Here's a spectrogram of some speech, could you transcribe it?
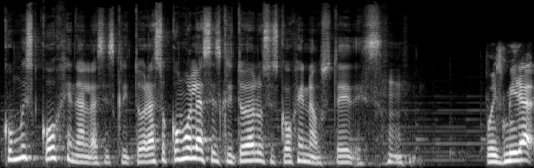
cómo escogen a las escritoras o cómo las escritoras los escogen a ustedes. Pues mira,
